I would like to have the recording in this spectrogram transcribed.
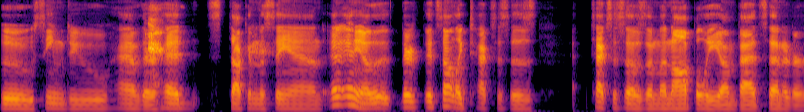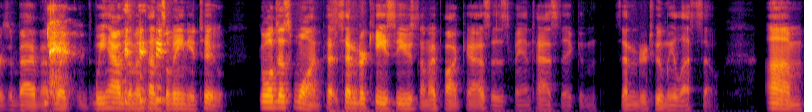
who seem to have their head stuck in the sand. And, and you know, it's not like Texas is Texas has a monopoly on bad senators and bad like we have them in Pennsylvania too. Well, just one. Senator Casey used on my podcast is fantastic, and Senator Toomey less so. Um,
